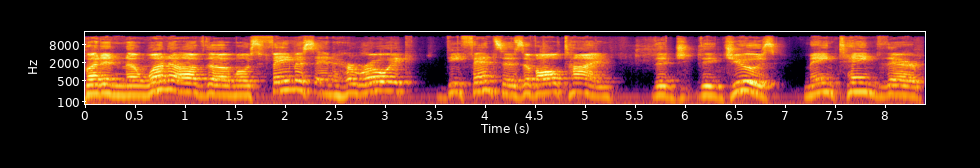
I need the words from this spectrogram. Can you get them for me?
But in uh, one of the most famous and heroic defenses of all time, the the Jews maintained their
